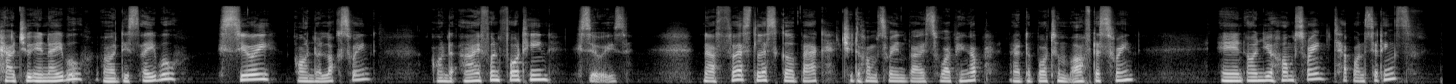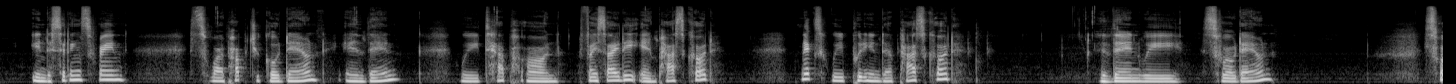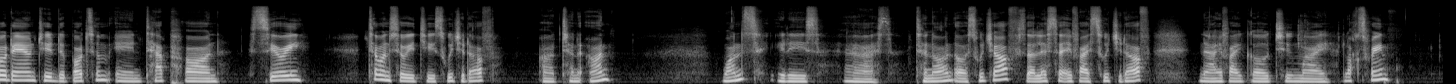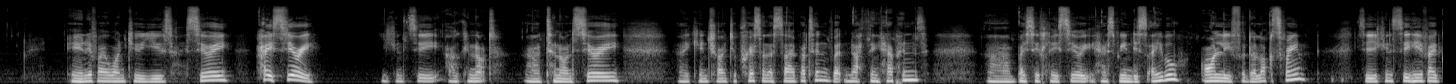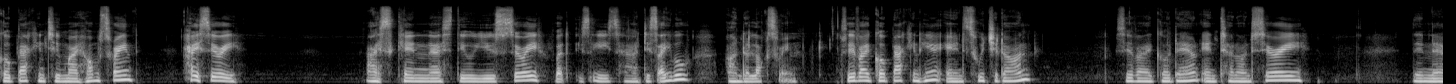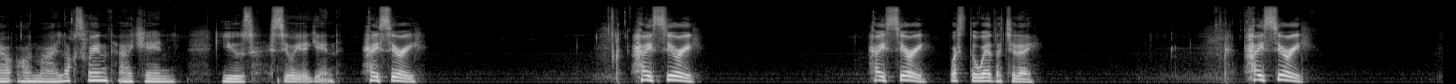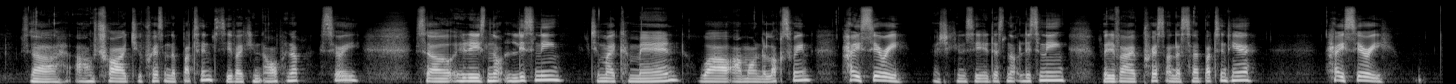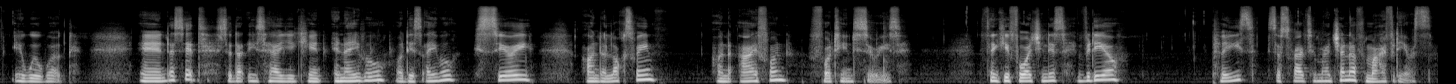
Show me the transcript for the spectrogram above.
how to enable or disable Siri on the lock screen on the iPhone 14 series. Now first let's go back to the home screen by swiping up at the bottom of the screen. And on your home screen, tap on settings. In the settings screen, swipe up to go down and then we tap on Face ID and passcode. Next we put in the passcode. Then we scroll down. Scroll down to the bottom and tap on Siri. Tap on Siri to switch it off or turn it on once it is uh, turned on or switch off. So let's say if I switch it off, now if I go to my lock screen, and if I want to use Siri, hey Siri, you can see I cannot uh, turn on Siri. I can try to press on the side button, but nothing happens. Uh, basically, Siri has been disabled only for the lock screen. So you can see if I go back into my home screen, hey Siri, I can uh, still use Siri, but it is uh, disabled on the lock screen. So if I go back in here and switch it on, so if I go down and turn on Siri, then now on my lock screen, I can use Siri again. Hey Siri. Hey Siri. Hey Siri, what's the weather today? Hey Siri. So I'll try to press on the button, see if I can open up Siri. So it is not listening to my command while I'm on the lock screen. Hey Siri, as you can see, it is not listening, but if I press on the side button here, Hey Siri, it will work. And that's it. So that is how you can enable or disable Siri on the lock screen on the iPhone 14 series. Thank you for watching this video. Please subscribe to my channel for more videos.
